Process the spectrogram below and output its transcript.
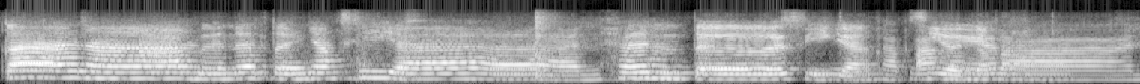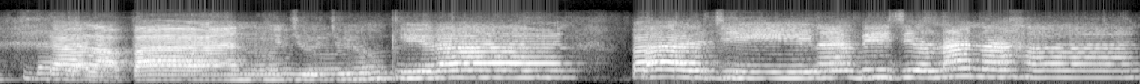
Kana bener tenyaksian Hente siga kapsieun Pangeran Dalapan nuju jungkiran. Parji nabi jilnanahan.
